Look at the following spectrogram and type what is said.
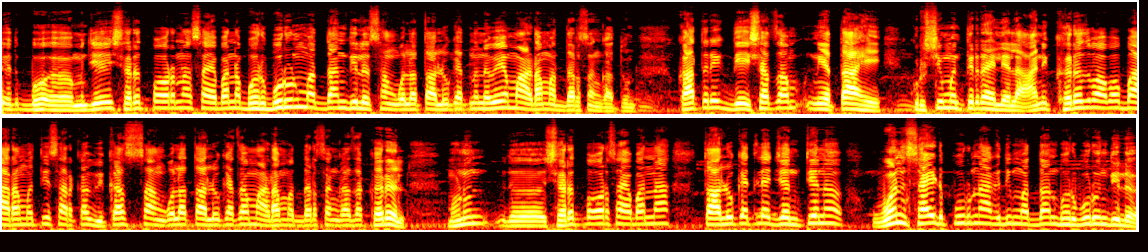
म्हणजे शरद पवारांना साहेबांना भरभरून मतदान दिलं सांगोला तालुक्यातनं नवे माडा मतदारसंघातून. का तर एक देशाचा नेता आहे कृषी मंत्री राहिलेला. आणि खरंच बाबा बारामतीसारखा विकास सांगोला तालुक्याचा माडा मतदारसंघाचा करल. म्हणून शरद पवार साहेबांना तालुक्यातल्या जनतेनं वन साईड पूर्ण अगदी मतदान भरभरून दिलं.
